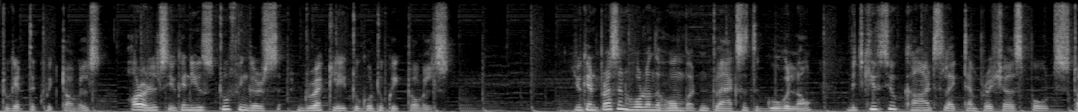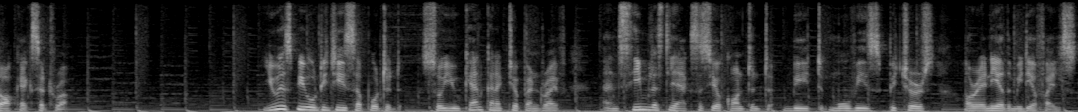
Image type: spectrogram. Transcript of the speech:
to get the quick toggles or else you can use two fingers directly to go to quick toggles. You can press and hold on the home button to access the Google Now, which gives you cards like temperature, sports, stock, etc. USB OTG is supported, so you can connect your pen drive and seamlessly access your content, be it movies, pictures, or any other media files.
